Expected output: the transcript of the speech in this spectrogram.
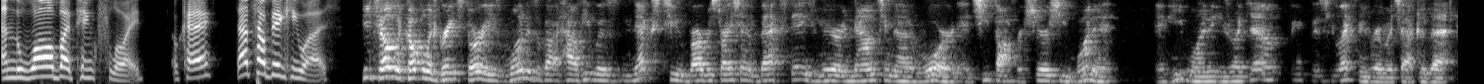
and The Wall by Pink Floyd. Okay. That's how big he was he tells a couple of great stories. One is about how he was next to Barbra Streisand backstage when they were announcing that award, and she thought for sure she won it, and he won it. He's like, "Yeah, I don't think that she liked me very much after that."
